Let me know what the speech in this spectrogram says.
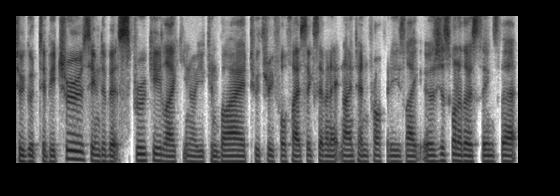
too good to be true seemed a bit spooky like you know you can buy two three four five six seven eight nine ten properties like it was just one of those things that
